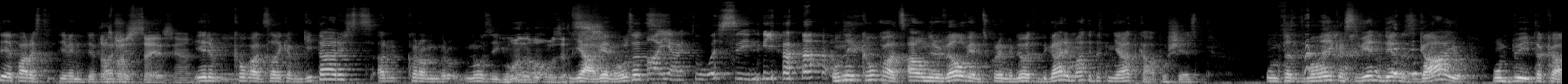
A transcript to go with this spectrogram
tie parasti tie vieni tie Tas paši. pašs sejas, jā. Ir kaut kāds, laikam, gitārists, ar kuram ir milzīgi Mono uzets. Jā, viena uzets. Ah, jā, to es zinu. Jā. Un ir kaut kāds, ah, un ir vēl viens, kuriem ir ļoti gari mati, bet viņi ir atkāpušies. Un tad, man liekas, vienu dienu es gāju, un bija tā kā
